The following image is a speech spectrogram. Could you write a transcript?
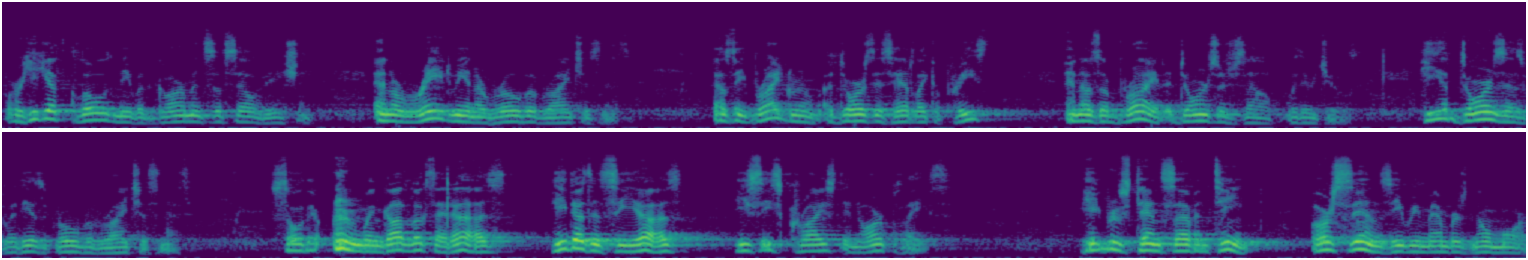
for he hath clothed me with garments of salvation and arrayed me in a robe of righteousness. As a bridegroom adorns his head like a priest, and as a bride adorns herself with her jewels, he adorns us with his robe of righteousness. So that when God looks at us, he doesn't see us, he sees Christ in our place. Hebrews 10 17. Our sins he remembers no more.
